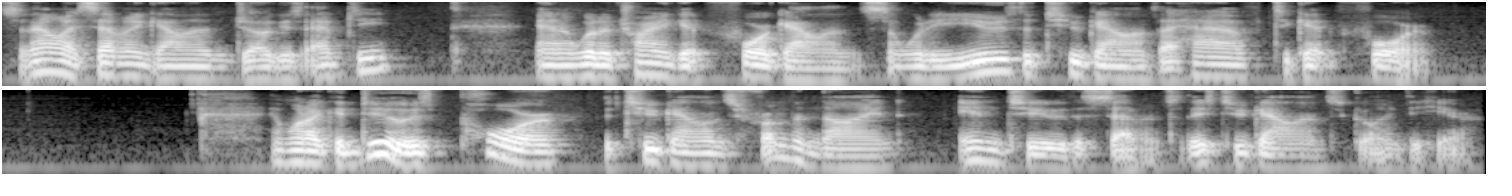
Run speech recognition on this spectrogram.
So now my 7 gallon jug is empty and I'm going to try and get 4 gallons. So I'm going to use the 2 gallons I have to get 4. And what I could do is pour the 2 gallons from the 9 into the 7. So these 2 gallons go into here.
